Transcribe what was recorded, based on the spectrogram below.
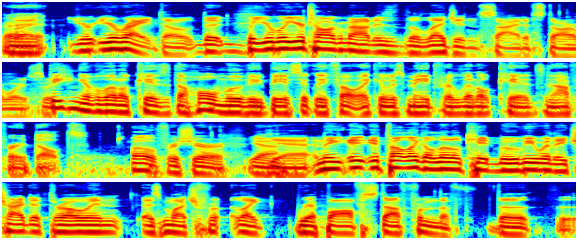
Right. But you're you're right though. The, but you're what you're talking about is the legend side of Star Wars. which- Speaking of little kids, the whole movie basically felt like it was made for little kids, not for adults. Oh, for sure. Yeah. yeah, and they it, it felt like a little kid movie where they tried to throw in as much fr- like rip off stuff from the, the the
